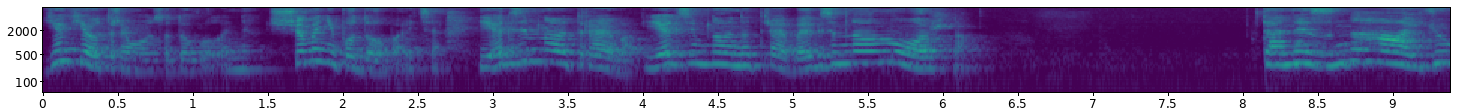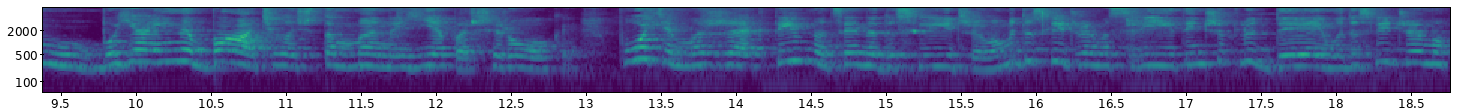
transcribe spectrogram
як я отримую задоволення? Що мені подобається? Як зі мною треба? Як зі мною не треба? Як зі мною можна? Та не знаю, бо я і не бачила, що там в мене є перші роки. Потім ми вже активно це не досліджуємо. Ми досліджуємо світ, інших людей, ми досліджуємо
